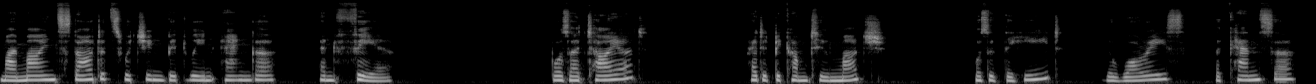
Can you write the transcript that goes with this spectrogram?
my mind started switching between anger and fear. Was I tired? Had it become too much? Was it the heat, the worries, the cancer,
